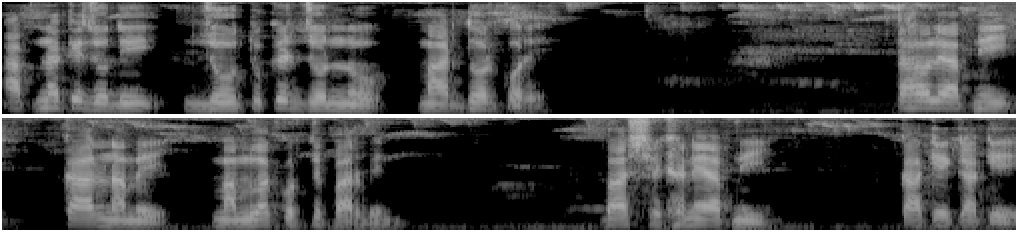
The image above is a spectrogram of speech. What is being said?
আপনাকে যদি যৌতুকের জন্য মারধর করে, তাহলে আপনি কার নামে মামলা করতে পারবেন? বা সেখানে আপনি কাকে কাকে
